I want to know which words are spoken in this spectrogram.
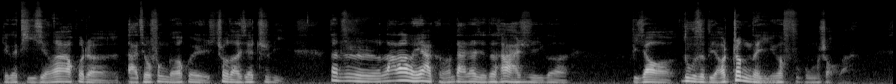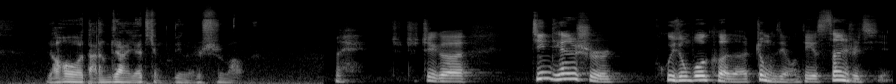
这个体型啊或者打球风格会受到一些质疑，但是拉拉维亚可能大家觉得他还是一个比较路子比较正的一个副攻手吧，然后打成这样也挺令人失望的。哎，这个，今天是灰熊播客的正经第三十期，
